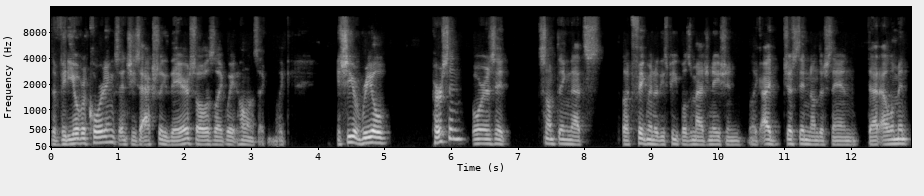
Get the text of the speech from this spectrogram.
the video recordings and she's actually there. So I was like, wait, hold on a second. Like, is she a real person or is it something that's like figment of these people's imagination? Like, I just didn't understand that element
